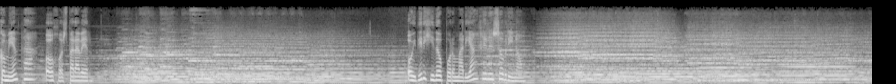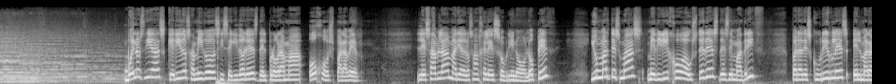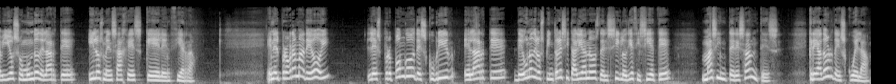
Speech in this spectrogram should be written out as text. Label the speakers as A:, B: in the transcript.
A: Comienza Ojos para Ver. Hoy dirigido por María Ángeles Sobrino.
B: Buenos días, queridos amigos y seguidores del programa Ojos para Ver. Les habla María de los Ángeles Sobrino López y un martes más me dirijo a ustedes desde Madrid para descubrirles el maravilloso mundo del arte y los mensajes que él encierra. En el programa de hoy les propongo descubrir el arte de uno de los pintores italianos del siglo XVII más interesantes, creador de escuela.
